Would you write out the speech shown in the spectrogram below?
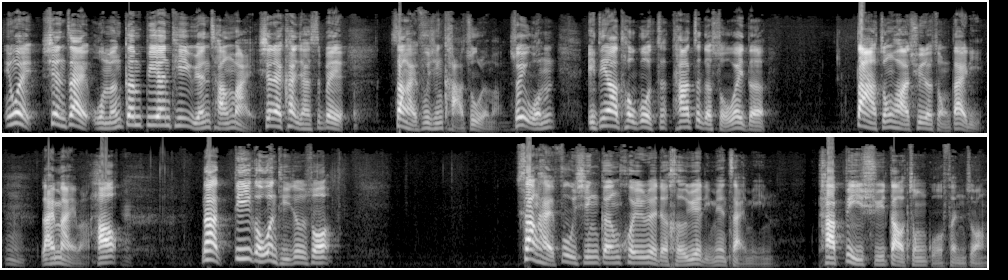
因为现在我们跟 BNT 原厂买，现在看起来是被上海复星卡住了嘛，所以我们一定要透过这他这个所谓的大中华区的总代理，嗯，来买嘛。好，那第一个问题就是说，上海复星跟辉瑞的合约里面载明，他必须到中国分装，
